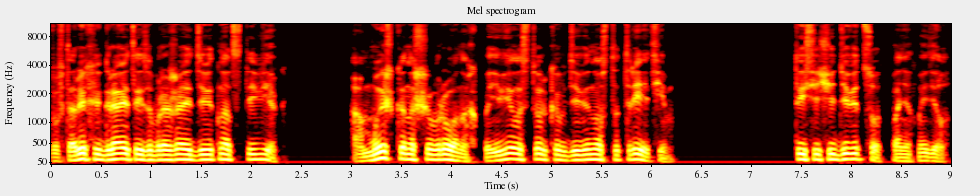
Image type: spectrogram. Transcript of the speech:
Во-вторых, игра это изображает 19 век. А мышка на шевронах появилась только в 93-м. 1900, понятное дело.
